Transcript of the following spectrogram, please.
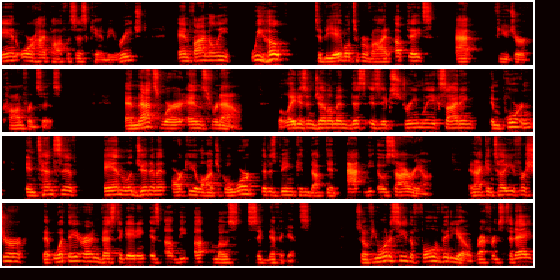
and or hypothesis can be reached. And finally, we hope to be able to provide updates at future conferences. And that's where it ends for now. But, ladies and gentlemen, this is extremely exciting, important, intensive, and legitimate archaeological work that is being conducted at the Osireion. And I can tell you for sure that what they are investigating is of the utmost significance. So, if you want to see the full video referenced today,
